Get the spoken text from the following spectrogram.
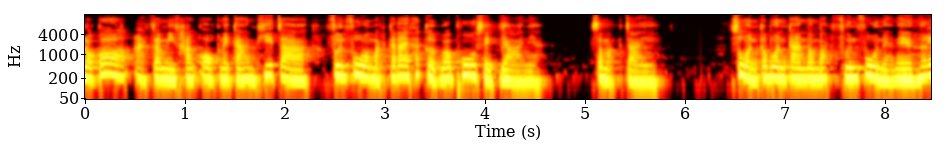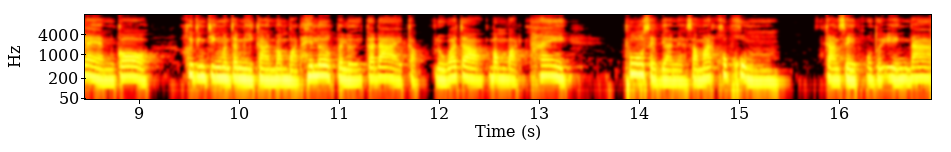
แล้วก็อาจจะมีทางออกในการที่จะฟื้นฟูบำบัดก็ได้ถ้าเกิดว่าผู้เสพยาเนี่ยสมัครใจ ส่วนกระบวนการบำบัดฟื้นฟูเนี่ยในเนเธอร์แลนด์ก็คือจริง ๆ มันจะมีการบำบัดให้เลิกไปเลยก็ได้กับ หรือว่าจะบำบัดให้ผู้เสพยาเนี่ยสามารถควบคุมการเสพของตัวเองได้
